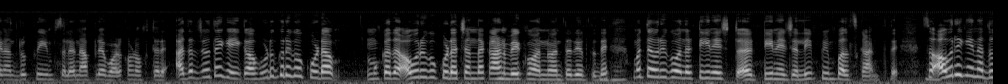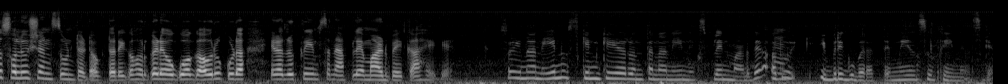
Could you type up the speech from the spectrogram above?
ಏನಾದರೂ ಕ್ರೀಮ್ಸ್ ಎಲ್ಲ ಅಪ್ಲೈ ಮಾಡ್ಕೊಂಡು ಹೋಗ್ತಾರೆ. ಅದರ ಜೊತೆಗೆ ಈಗ ಹುಡುಗರಿಗೂ ಕೂಡ ಮುಖದ, ಅವರಿಗೂ ಕೂಡ ಚಂದ ಕಾಣಬೇಕು ಅನ್ನುವಂಥದ್ದು ಇರ್ತದೆ. ಮತ್ತು ಅವರಿಗೂ ಒಂದು ಟೀನೇಜ್ ಟೀನೇಜಲ್ಲಿ ಪಿಂಪಲ್ಸ್ ಕಾಣ್ತದೆ. ಸೊ ಅವರಿಗೆ ಏನಾದರೂ ಸೊಲ್ಯೂಷನ್ಸ್ ಉಂಟಾ ಡಾಕ್ಟರ್ ಈಗ ಹೊರಗಡೆ ಹೋಗುವಾಗ ಅವರು ಕೂಡ ಏನಾದರೂ ಕ್ರೀಮ್ಸನ್ನು ಅಪ್ಲೈ ಮಾಡಬೇಕಾ ಹೇಗೆ? ಸೊ ಈಗ ನಾನು ಏನು ಸ್ಕಿನ್ ಕೇರ್ ಅಂತ ನಾನು ಏನು ಎಕ್ಸ್ಪ್ಲೇನ್ ಮಾಡಿದೆ ಅದು ಇಬ್ಬರಿಗೂ ಬರುತ್ತೆ ಮೇಲ್ಸು ಫೀಮೇಲ್ಸ್ಗೆ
